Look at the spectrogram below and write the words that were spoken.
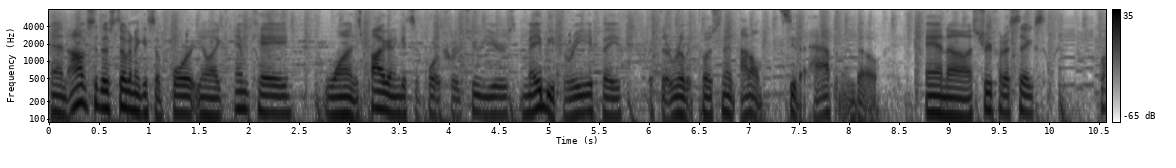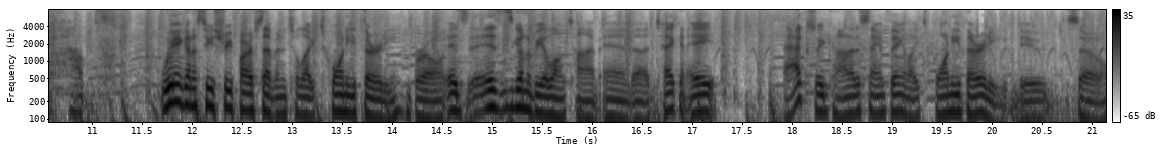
and obviously they're still gonna get support. You know, like MK one is probably gonna get support for two years, maybe three if they if they're really pushing it. I don't see that happening though. And uh, Street Fighter Six we ain't gonna see Street Fighter 7 until like 2030, bro. It's it's gonna be a long time. And uh, Tekken 8, actually, kind of the same thing, like 2030, dude. So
